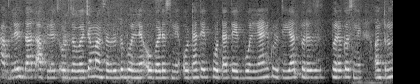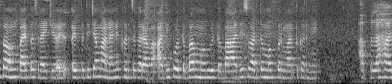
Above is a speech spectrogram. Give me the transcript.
आपलेच दात आपलेच ओठ जवळच्या माणसाविरुद्ध बोलणे अवघड असणे ओठात एक पोटात एक बोलणे आणि कृती यात फरक फरक असणे अंतरून पाहून पाय पसरायचे ऐपतीच्या मानाने खर्च करावा आधी पोटोबा मग विटोबा आधी स्वार्थ मग परमार्थ करणे. आपला हात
